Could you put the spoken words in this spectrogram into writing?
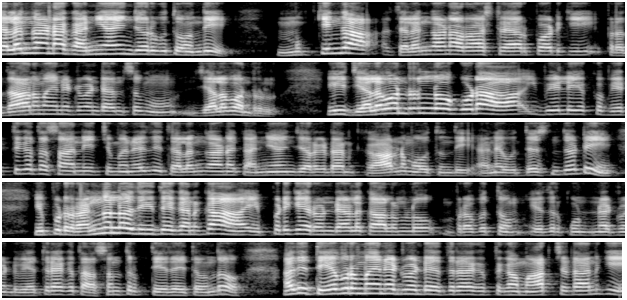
తెలంగాణకు అన్యాయం జరుగుతోంది. ముఖ్యంగా తెలంగాణ రాష్ట్ర ఏర్పాటుకి ప్రధానమైనటువంటి అంశము జలవనరులు. ఈ జలవనరుల్లో కూడా వీళ్ళ యొక్క వ్యక్తిగత సాన్నిధ్యం అనేది తెలంగాణకు అన్యాయం జరగడానికి కారణమవుతుంది అనే ఉద్దేశంతో ఇప్పుడు రంగంలో దిగితే కనుక ఇప్పటికే రెండేళ్ళ కాలంలో ప్రభుత్వం ఎదుర్కొంటున్నటువంటి వ్యతిరేకత అసంతృప్తి ఏదైతే ఉందో అది తీవ్రమైనటువంటి వ్యతిరేకతగా మార్చడానికి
